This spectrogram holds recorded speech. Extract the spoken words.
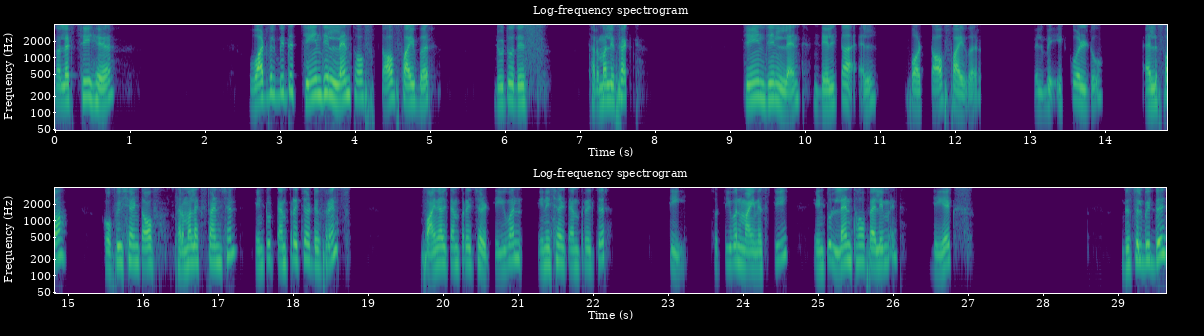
Now let's see here. What will be the change in length of top fiber due to this thermal effect? Change in length delta L for top fiber will be equal to alpha coefficient of thermal expansion into temperature difference final temperature T1 initial temperature T. So T1 minus T into length of element dx this will be the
